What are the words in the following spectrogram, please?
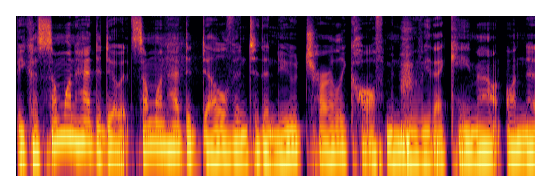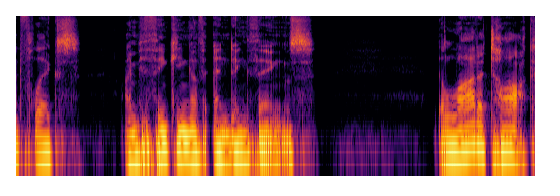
because someone had to do it. Someone had to delve into the new Charlie Kaufman movie that came out on Netflix. I'm thinking of ending things. A lot of talk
